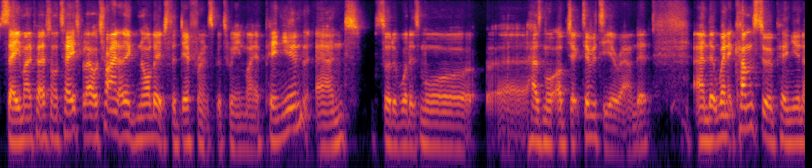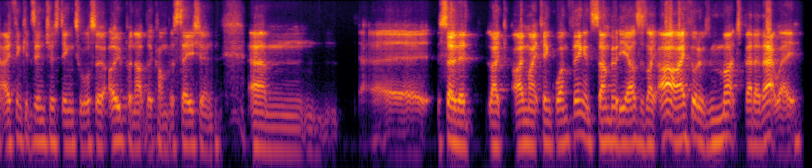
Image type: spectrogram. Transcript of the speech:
say my personal taste but i will try and acknowledge the difference between my opinion and sort of what is more uh, has more objectivity around it. And that when it comes to opinion i think it's interesting to also open up the conversation um uh, so that like I might think one thing and somebody else is like, oh, I thought it was much better that way,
